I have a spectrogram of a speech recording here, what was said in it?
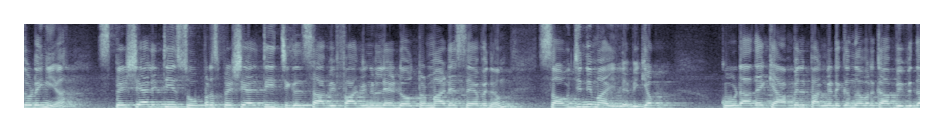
തുടങ്ങിയ സ്പെഷ്യാലിറ്റി സൂപ്പർ സ്പെഷ്യാലിറ്റി ചികിത്സാ വിഭാഗങ്ങളിലെ ഡോക്ടർമാരുടെ സേവനം സൗജന്യമായി ലഭിക്കും. കൂടാതെ ക്യാമ്പിൽ പങ്കെടുക്കുന്നവർക്ക് വിവിധ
